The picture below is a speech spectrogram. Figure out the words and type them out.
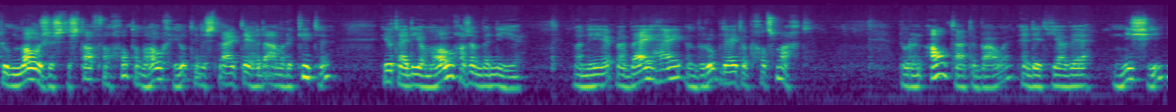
Toen Mozes de staf van God omhoog hield in de strijd tegen de Amalekieten, hield hij die omhoog als een banier, wanneer, waarbij hij een beroep deed op Gods macht. Door een altaar te bouwen en dit Yahweh Nishi,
